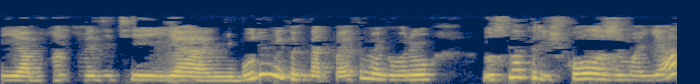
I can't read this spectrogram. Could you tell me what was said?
И обманывать детей я не буду никогда, поэтому я говорю, ну смотри, школа же моя.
